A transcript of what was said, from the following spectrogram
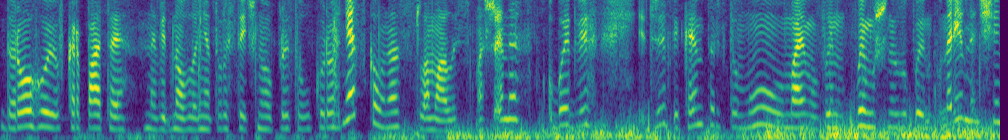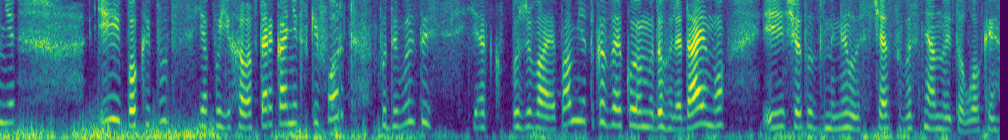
Дорогою в Карпати на відновлення туристичного притулку Рогнєска у нас зламались машини обидві, і джип, і кемпер, тому маємо вимушену зупинку на Рівненщині. І поки тут я поїхала в Тараканівський форт подивитись, як поживає пам'ятка, за якою ми доглядаємо, і що тут змінилось з часу весняної толоки.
